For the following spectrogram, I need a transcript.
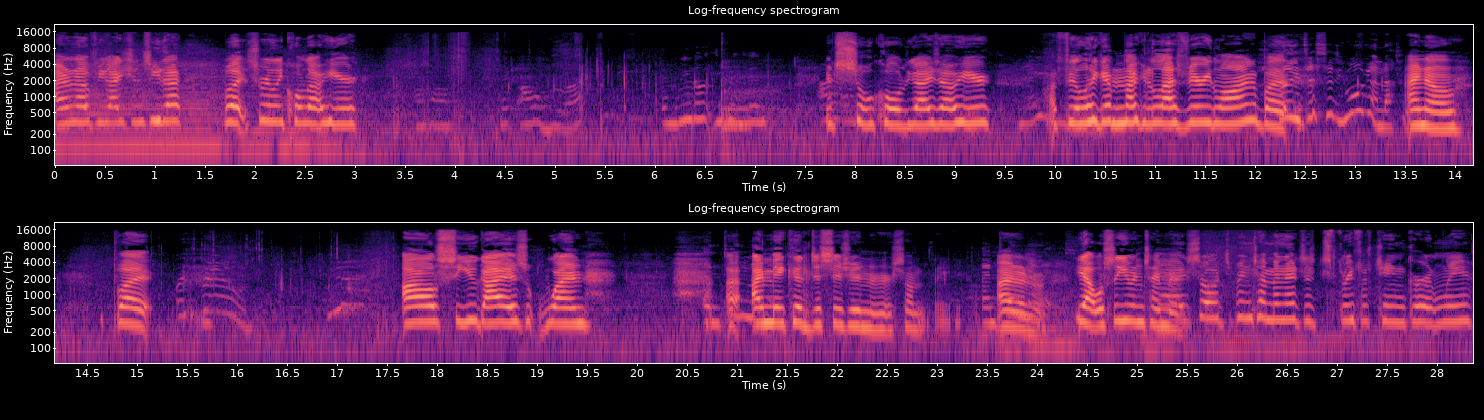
I don't know if you guys can see that, but it's really cold out here. Like all black, and we don't even. It's so cold, guys, out here. I feel like I'm not gonna last very long, but Well, you just said you were gonna. I know. But? I'll see you guys when And I, I make a decision or something. I don't know. minutes. Yeah, we'll see you in 10 minutes. So it's been 10 minutes. It's 3:15 currently.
